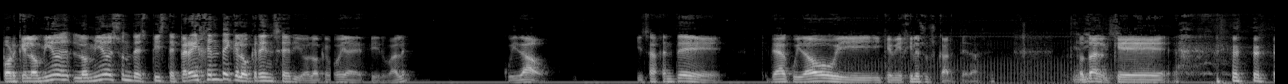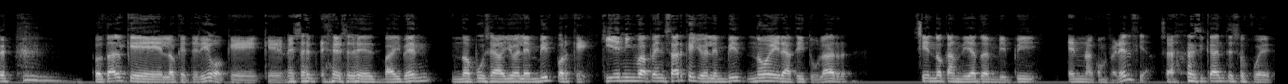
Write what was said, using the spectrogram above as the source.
Porque lo mío, lo mío es un despiste, pero hay gente que lo cree en serio, lo que voy a decir, ¿vale? Cuidado. Y esa gente que tenga cuidado y, y que vigile sus carteras. ¿Qué Total, que. Total, que lo que te digo, que, que en ese, en ese vaivén no puse a Joel Embiid porque ¿quién iba a pensar que Joel Embiid no era titular siendo candidato a MVP en una conferencia? O sea, básicamente eso fue.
